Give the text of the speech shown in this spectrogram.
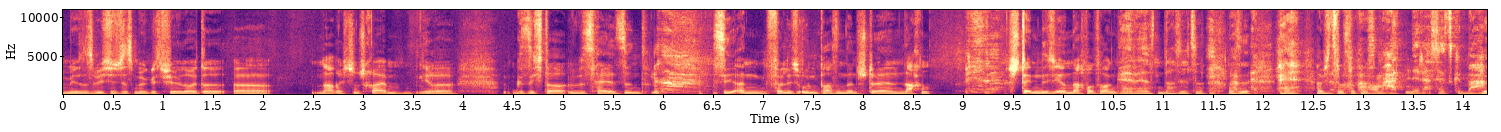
Mir ist es wichtig, dass möglichst viele Leute äh, Nachrichten schreiben, ihre Gesichter übelst hell sind, sie an völlig unpassenden Stellen lachen, ständig ihren Nachbarn fragen, hä, wer ist denn das jetzt? Was, hä, hab ich jetzt was verpasst? hat denn der das jetzt gemacht?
